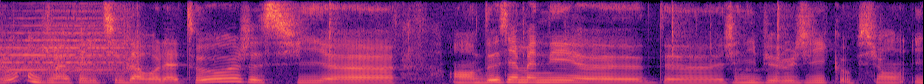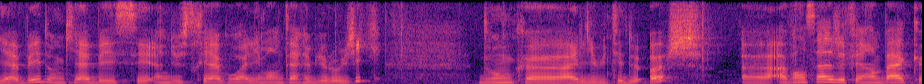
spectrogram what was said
donc je m'appelle Tilda Rolato, je suis euh, en deuxième année euh, de génie biologique option IAB. Donc IAB c'est industrie agroalimentaire et biologique, donc euh, à l'IUT de Hoche. avant ça j'ai fait un bac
